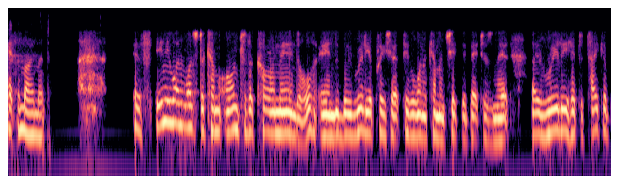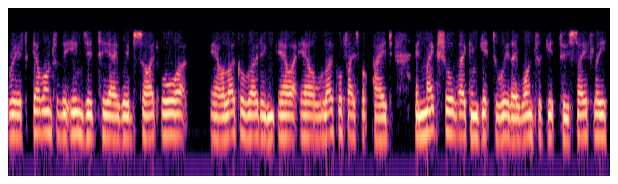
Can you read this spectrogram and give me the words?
at the moment? if anyone wants to come onto the Coromandel, and we really appreciate people want to come and check their baches and that, they really have to take a breath, go onto the NZTA website or our local roading, our, our local Facebook page, and make sure they can get to where they want to get to safely.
